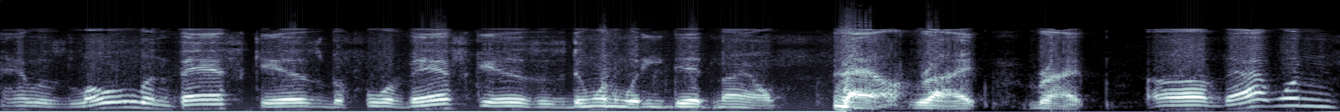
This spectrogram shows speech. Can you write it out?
it was Lowell and Vazquez before Vazquez is doing what he did now. Now, right, right. Uh, that one,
